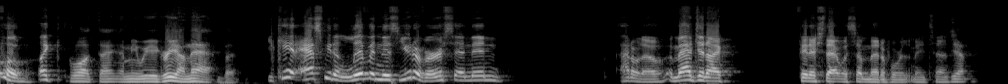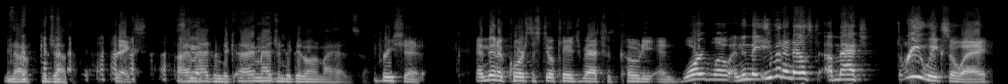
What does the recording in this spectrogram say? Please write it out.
of them. Like Well, I I mean, we agree on that, but you can't ask me to live in this universe and then I don't know. Imagine I finished that with some metaphor that made sense. Yep. no, good job. Thanks. I imagined a, I imagined a good one in my head. So Appreciate it. And then of course the steel cage match with Cody and Wardlow. And then they even announced a match three weeks away.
